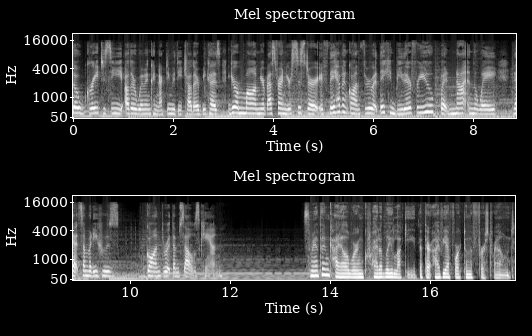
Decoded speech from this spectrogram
so great to see other women connecting with each other because your mom, your best friend, your sister, if they haven't gone through it, they can be there for you, but not in the way that somebody who's gone through it themselves can. Samantha and Kyle were incredibly lucky that their IVF worked in the first round.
